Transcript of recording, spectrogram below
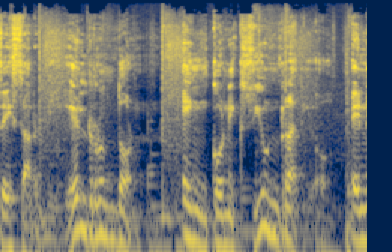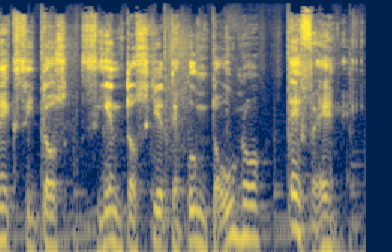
César Miguel Rondón, en Conexión Radio, en Éxitos 107.1 FM.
